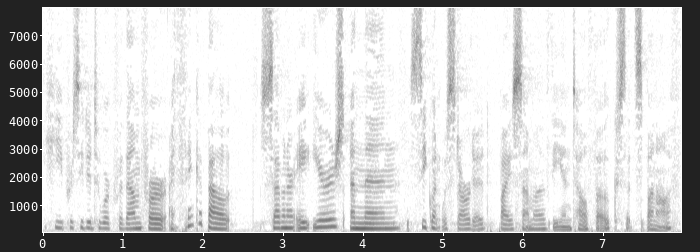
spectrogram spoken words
he proceeded to work for them for, I think, about seven or eight years, and then Sequent was started by some of the Intel folks that spun off,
